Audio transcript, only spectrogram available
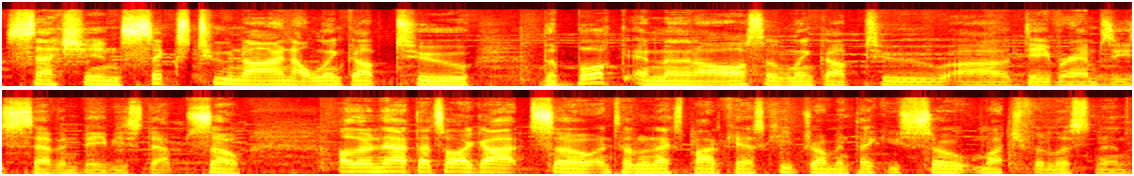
section 629. I'll link up to the book, and then I'll also link up to uh, Dave Ramsey's Seven Baby Steps. So, other than that, that's all I got. So, until the next podcast, keep drumming. Thank you so much for listening,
